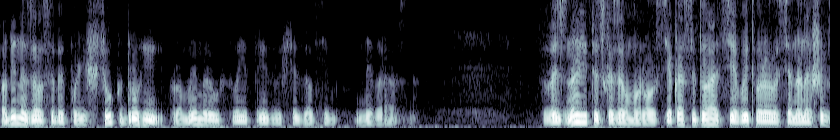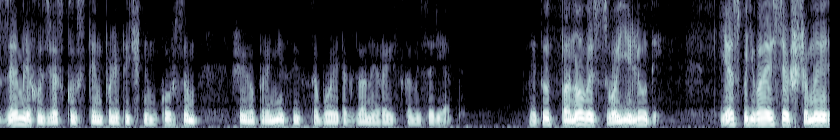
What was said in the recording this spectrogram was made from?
Один назвав себе Поліщук, другий промимирив своє прізвище зовсім невиразно. Ви знаєте, сказав Мороз, яка ситуація витворилася на наших землях у зв'язку з тим політичним курсом, що його приніс із собою так званий рейскомісаріат. Ми тут, панове, свої люди. Я сподіваюся, що ми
